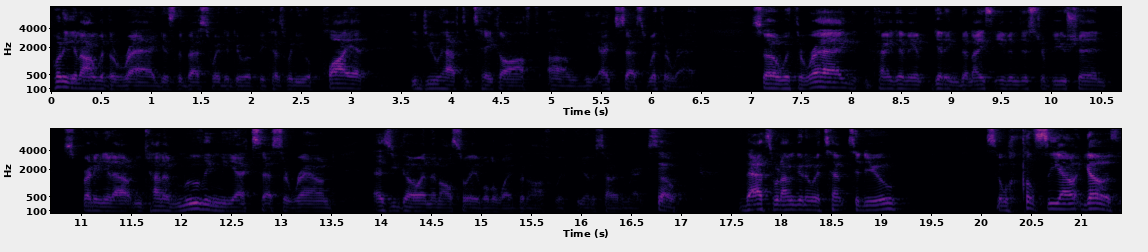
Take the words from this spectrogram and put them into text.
putting it on with a rag is the best way to do it because when you apply it, you do have to take off um, the excess with a rag. So with the rag, you're kind of getting, getting the nice even distribution, spreading it out and kind of moving the excess around as you go and then also able to wipe it off with the other side of the rag. So that's what I'm going to attempt to do. So we'll see how it goes.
